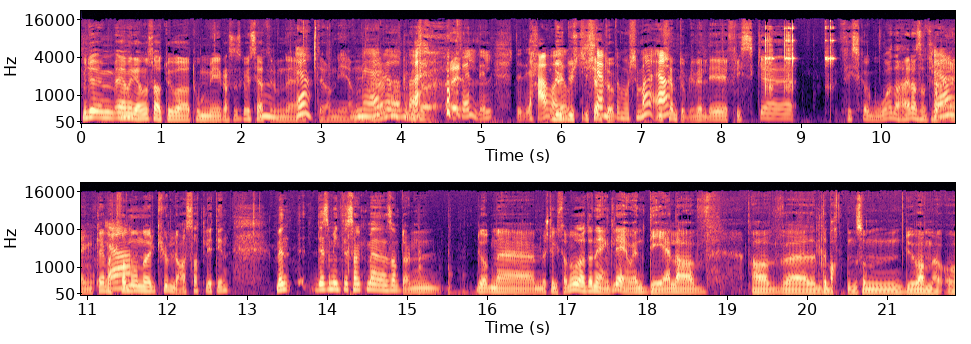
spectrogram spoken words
Men du, Maria, nå sa at du var tom i glasset. Skal vi se etter om det er Ja. litt igjen mer her? Skal vi se. det. Veldig Det her var Du- jo du å- kjempemorsomme. Du kommer til å bli veldig frisk, eh, frisk og god av det her, altså, tror Ja, jeg egentlig. I hvert fall nå når kulda har satt litt inn. Men det som er interessant med den samtalen du hadde med, med Styggstad nå, er at den egentlig er jo en del av, av eh, den debatten som du var med å,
